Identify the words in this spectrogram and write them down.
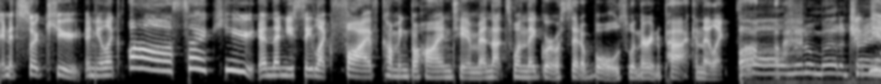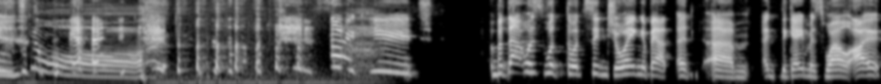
and it's so cute, and you're like, oh, so cute. And then you see like five coming behind him, and that's when they grow a set of balls when they're in a pack, and they're like, Oh, little murder trains. So cute. But that was what what's enjoying about uh, um uh, the game as well. I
